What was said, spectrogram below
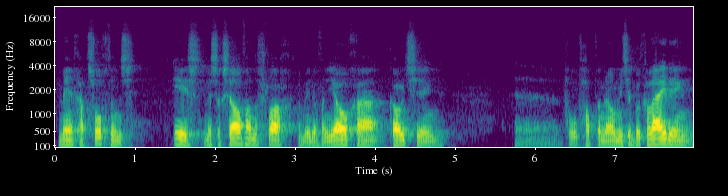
Men gaat 's ochtends eerst met zichzelf aan de slag door middel van yoga, coaching, eh, bijvoorbeeld haptonomische begeleiding.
